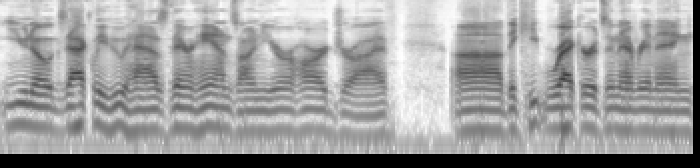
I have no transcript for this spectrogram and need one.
you know exactly who has their hands on your hard drive. Uh, they keep records and everything,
